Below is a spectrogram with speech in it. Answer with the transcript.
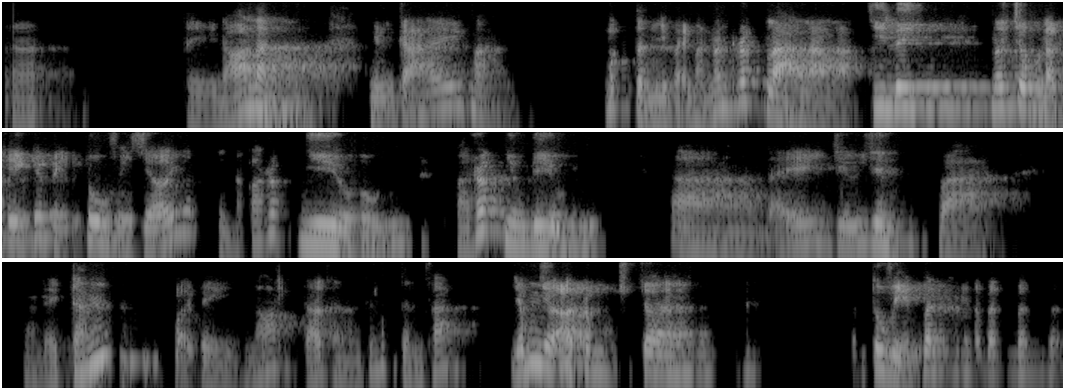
À, thì đó là những cái mà bất tịnh như vậy mà nó rất là là là chi ly. Nói chung là khi cái vị tu về giới thì nó có rất nhiều và rất nhiều điều à, để giữ gìn và để tránh bởi vì nó trở thành cái bất tịnh pháp. Giống như ở trong uh, tu viện bên, bên, bên, bên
